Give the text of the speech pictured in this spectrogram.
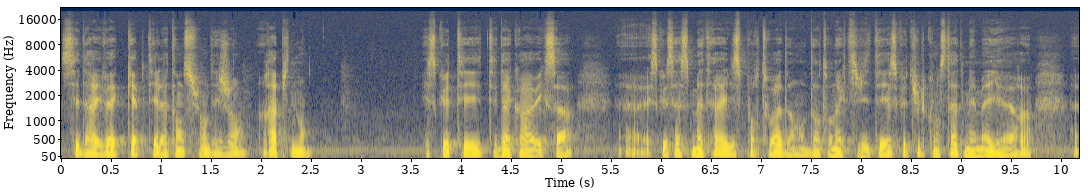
c'est d'arriver à capter l'attention des gens rapidement. Est-ce que tu es, d'accord avec ça? Euh, Est-ce que ça se matérialise pour toi dans, ton activité? Est-ce que tu le constates même ailleurs, euh,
